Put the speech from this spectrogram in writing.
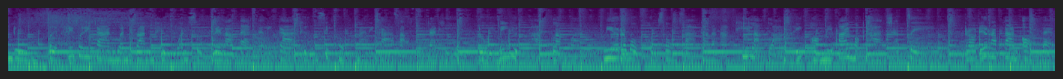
นดุงเปิดให้บริการวันจันทร์ถึงวันศุกร์เวลา 8 นาฬิกาถึง 16 นาฬิกา 30 นาที โดยไม่หยุดพักกลางวัน มีระบบขนส่งสาธารณะที่หลากหลาย พร้อมมีป้ายบอกทางชัดเจน เราได้รับการออกแบบ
